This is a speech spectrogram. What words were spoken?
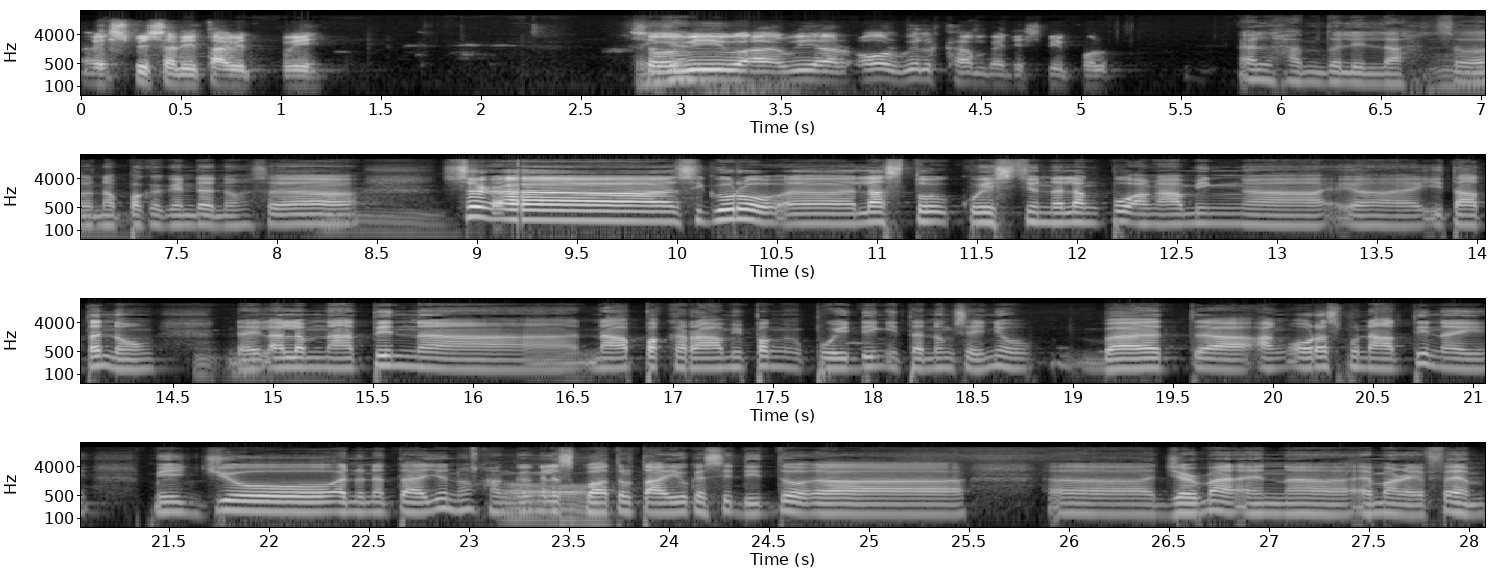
especially Tawitwi. So we are we are all welcome by these people. Alhamdulillah. So napakaganda no. Sa Sir ah, siguro ah, last to question na lang po ang aming ah, ah, itatanong dahil alam natin na napakarami pang pwedeng itanong sa inyo. But ah, ang oras po natin ay medyo ano na tayo no. Hanggang alas 4 tayo kasi dito ah ah, German and ah, MRFM.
